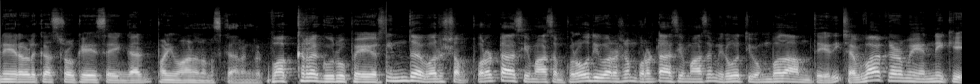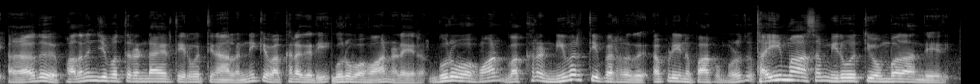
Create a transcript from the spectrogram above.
நேயர்களுக்கு அஸ்ட்ரோ செய்யுங்கள் பணிவான நமஸ்காரங்கள். வக்ர குரு பெயர். இந்த வருஷம் புரட்டாசி மாதம் குரோதி வருஷம் புரட்டாசி மாதம் இருபத்தி ஒன்பதாம் தேதி. செவ்வாய்க்கிழமை அன்னைக்கு அதாவது பதினஞ்சு பத்து ரெண்டாயிரத்தி இருபத்தி நாலு அன்னைக்கு வக்ரகதி குரு பகவான் அடைகிறார். குரு பகவான் வக்ர நிவர்த்தி பெறுறது அப்படின்னு பார்க்கும்பொழுது தை மாதம் இருபத்தி ஒன்பதாம் தேதி.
